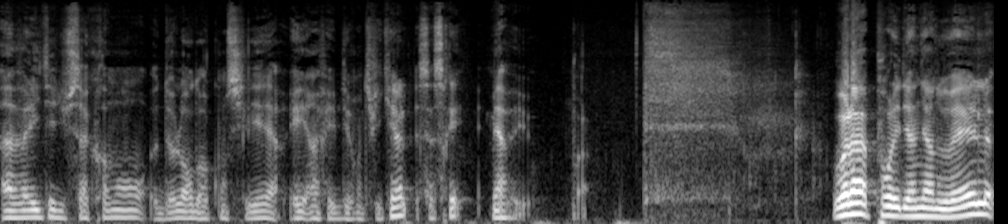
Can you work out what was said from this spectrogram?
invalidité du sacrement de l'ordre conciliaire et infaillibilité pontificale, ça serait merveilleux. Voilà. voilà pour les dernières nouvelles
